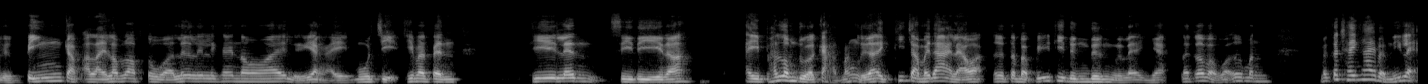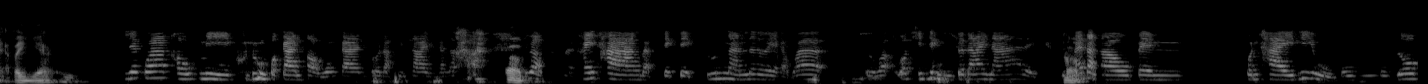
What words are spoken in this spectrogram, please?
หรือปิ๊งกับอะไรรอบๆตัวเรื่องเล็กๆน้อยๆหรืออย่างไอ้มูจิที่มันเป็นที่เล่นซีดีเนาะไอ้พัดลมดูดอากาศมั้งหรืออะไรพี่จำไม่ได้แล้วอะเออแต่แบบวิธีดึงๆหรืออะไรอย่างเงี้ยแล้วก็แบบว่าเออมันมันก็ใช้ง่ายแบบนี้แหละอะไรอย่างเงี้ย เรียกว่าเขามีคุณูปการต่อวงการ product design เหมือนกันนะคะครับที่แบบเหมือนให้ทางแบบเด็กๆ รุ่นนั้นเลยอะว่าเออว่าว่าคิดอย่างนี้ก็ได้นะอะไรอย่างเงี้ยหรือแม้แต่เราเป็นคนไทยที่อยู่มุมมุมโลก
